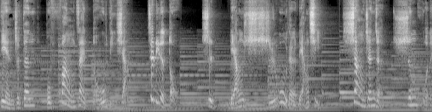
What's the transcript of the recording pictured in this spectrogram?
点着灯不放在斗底下，这里的斗是量食物的量器。象征着生活的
